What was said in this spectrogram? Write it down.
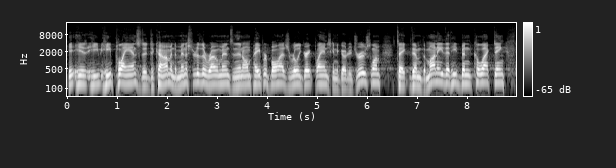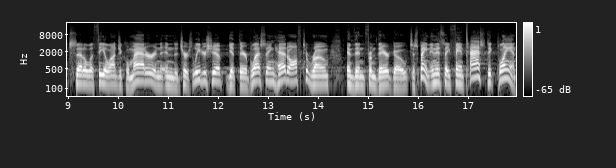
he, he, he plans to, to come and to minister to the Romans. And then on paper, Paul has a really great plan. He's going to go to Jerusalem, take them the money that he'd been collecting, settle a theological matter in, in the church leadership, get their blessing, head off to Rome, and then from there go to Spain. And it's a fantastic plan.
